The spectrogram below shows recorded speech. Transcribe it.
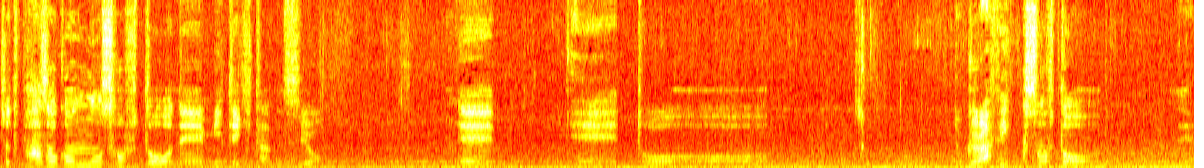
ちょっとパソコンのソフトをね、見てきたんですよ。で、えー、っと、グラフィックソフト、ね、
